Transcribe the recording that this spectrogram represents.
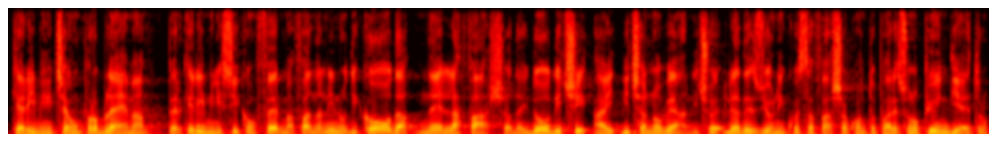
che a Rimini c'è un problema, perché Rimini si conferma fanalino di coda nella fascia dai 12 ai 19 anni, cioè le adesioni in questa fascia a quanto pare sono più indietro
